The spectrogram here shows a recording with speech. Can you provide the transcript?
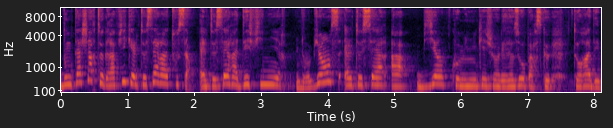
Donc ta charte graphique, elle te sert à tout ça. Elle te sert à définir une ambiance, elle te sert à bien communiquer sur les réseaux parce que tu auras des,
